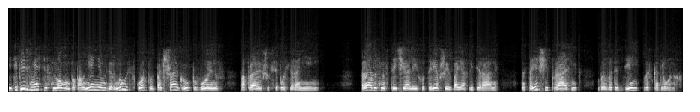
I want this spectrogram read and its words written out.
И теперь вместе с новым пополнением вернулась в корпус большая группа воинов, поправившихся после ранений. Радостно встречали их уцелевшие в боях ветераны. Настоящий праздник был в этот день в эскадронах.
